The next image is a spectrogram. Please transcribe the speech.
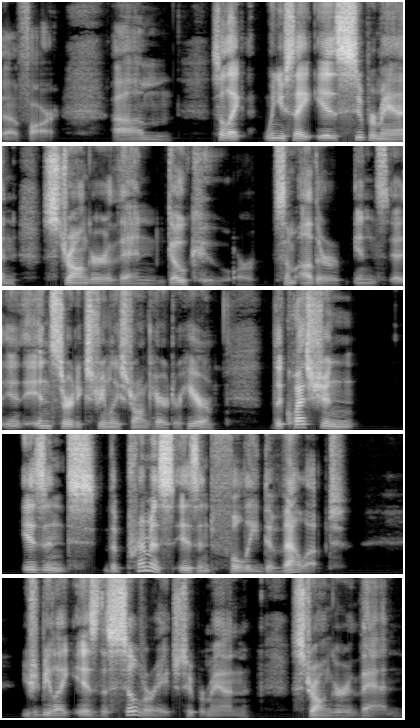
uh, far. Um, so, like, when you say, is Superman stronger than Goku or some other in, in, insert extremely strong character here, the question isn't, the premise isn't fully developed. You should be like, is the Silver Age Superman stronger than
